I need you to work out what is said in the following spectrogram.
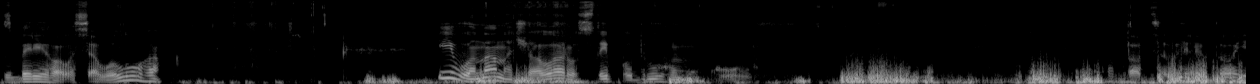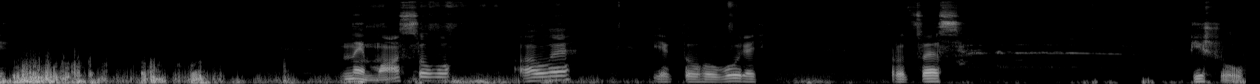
зберігалася волога. І вона почала рости по другому колу. Отак це виглядає. Не масово, але, як то говорять, процес пішов.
